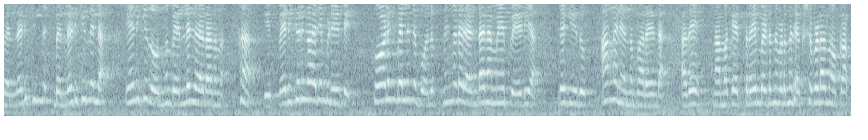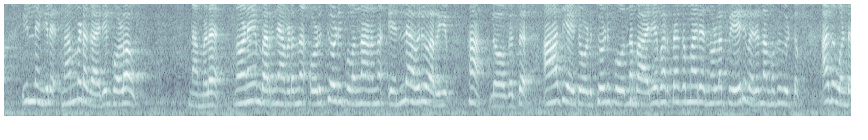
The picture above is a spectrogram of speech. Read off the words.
ബെല്ലടിക്കില്ല ബെല്ലടിക്കുന്നില്ല എനിക്ക് തോന്നുന്നു ബെല്ല് കേടാണെന്ന്. ഇപ്പം എനിക്കൊരു കാര്യം പിടികിട്ടി. കോളിംഗ് ബെല്ലിന് പോലും നിങ്ങളുടെ രണ്ടാനമ്മയെ പേടിയാ. ദേ ഗീതു അങ്ങനെയൊന്നും പറയണ്ട. അതെ നമുക്ക് എത്രയും പെട്ടെന്ന് ഇവിടുന്ന് രക്ഷപ്പെടാൻ നോക്കാം. ഇല്ലെങ്കിൽ നമ്മുടെ കാര്യം കൊളാവും. നമ്മൾ നുണയും പറഞ്ഞ് അവിടെ നിന്ന് ഒളിച്ചോടി പോകുന്നതാണെന്ന് എല്ലാവരും അറിയും. ആ ലോകത്ത് ആദ്യമായിട്ട് ഒളിച്ചോടി പോകുന്ന ഭാര്യ ഭർത്താക്കന്മാർ എന്നുള്ള പേര് വരെ നമുക്ക് കിട്ടും. അതുകൊണ്ട്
